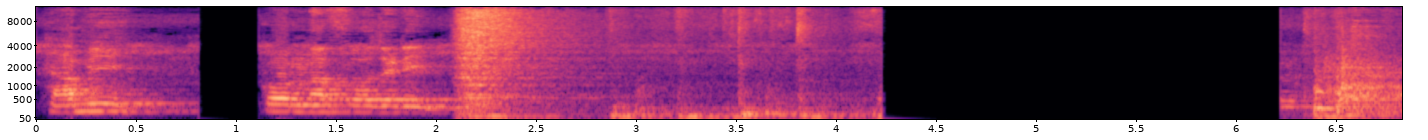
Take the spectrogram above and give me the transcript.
আমি করোনা পজিটিভ Thank you.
